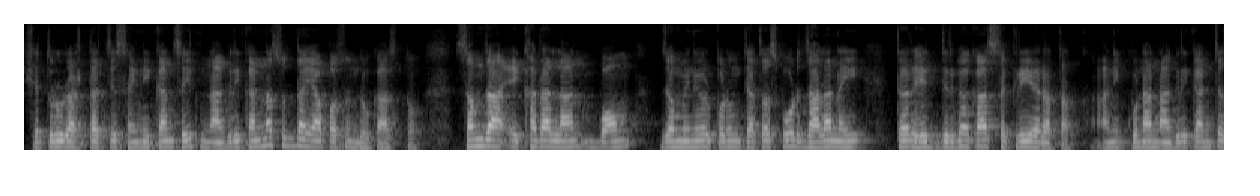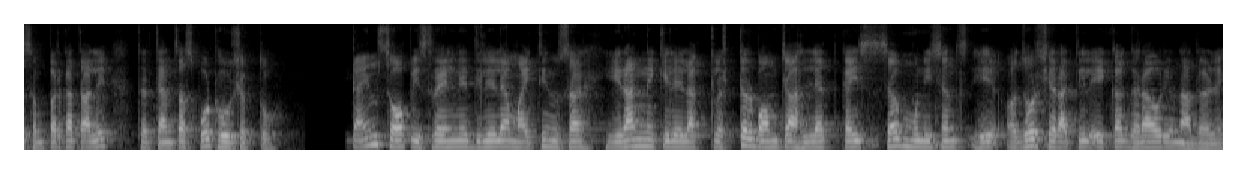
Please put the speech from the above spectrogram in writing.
शत्रू राष्ट्राचे सैनिकांसहित नागरिकांनासुद्धा यापासून धोका असतो. समजा एखादा लहान बॉम्ब जमिनीवर पडून त्याचा स्फोट झाला नाही तर हे दीर्घकाळ सक्रिय राहतात. आणि कुणा नागरिकांच्या संपर्कात आले तर त्यांचा स्फोट होऊ शकतो. टाइम्स ऑफ इस्रायलने दिलेल्या माहितीनुसार इराणने केलेल्या क्लस्टर बॉम्बच्या हल्ल्यात काही सबमुनिशन्स हे अझोर शहरातील एका घरावर येऊन आदळले.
